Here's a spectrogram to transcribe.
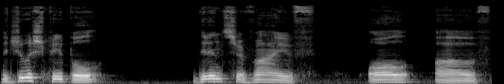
the Jewish people didn't survive all of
